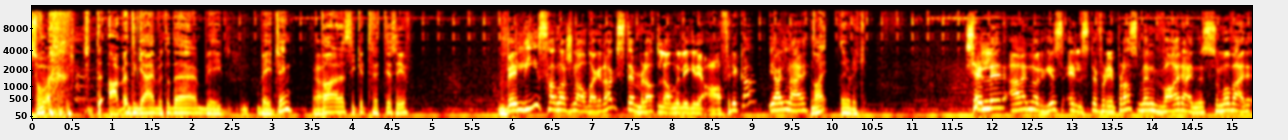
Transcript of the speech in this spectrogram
Som, det, ja, men Geir, vet du det Beijing? Ja. Da er det sikkert 37. Belize har nasjonaldag i dag. Stemmer det at landet ligger i Afrika? Ja eller nei? Nei, det gjør det ikke. Kjeller er Norges eldste flyplass, men hva regnes, som å være,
